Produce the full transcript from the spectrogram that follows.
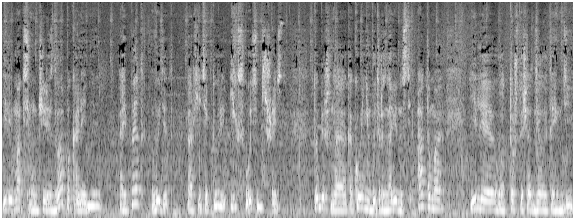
или максимум через два поколения iPad выйдет на архитектуре x86 то бишь на какой-нибудь разновидности атома или вот то, что сейчас делает AMD.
